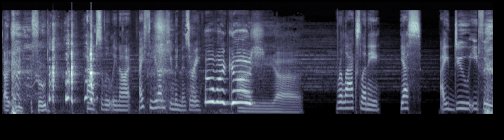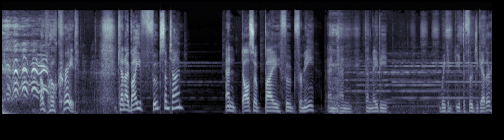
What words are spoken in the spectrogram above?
I, I mean, food? Absolutely not. I feed on human misery. Oh my gosh. I, uh. Relax, Lenny. Yes, I do eat food. Oh, well, great. Can I buy you food sometime? And also buy food for me? And, and then maybe we could eat the food together?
